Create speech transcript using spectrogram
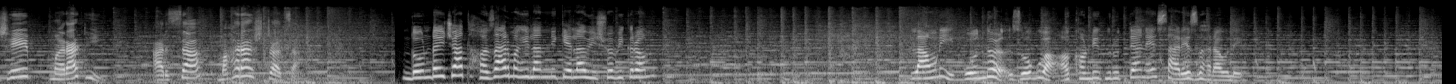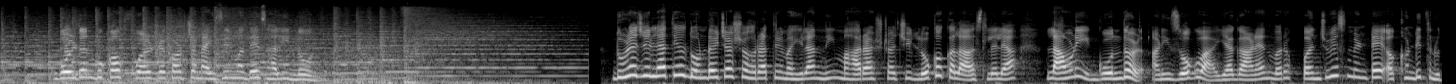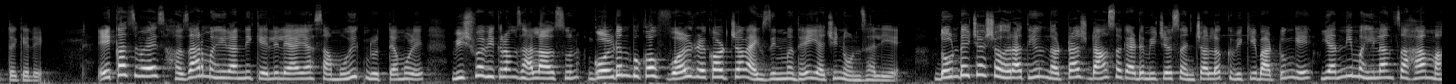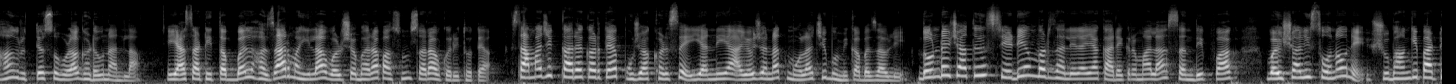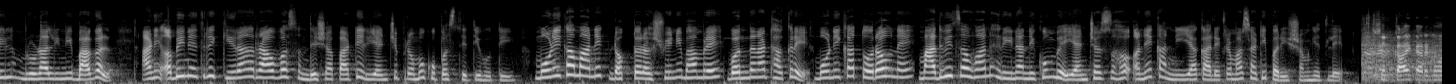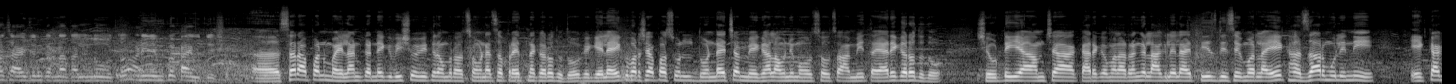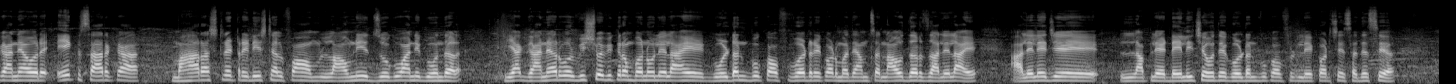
झेप मराठी आरसा महाराष्ट्राचा. दोंडईच्यात हजार महिलांनी केला विश्वविक्रम. लावणी गोंधळ जोगवा अखंडित नृत्याने सारेच भारावले गोल्डन बुक ऑफ वर्ल्ड रेकॉर्डच्या मॅगझिनमध्ये झाली नोंद. धुळे जिल्ह्यातील दोंडईच्या शहरातील महिलांनी महाराष्ट्राची लोककला असलेल्या लावणी गोंधळ आणि जोगवा या गाण्यांवर पंचवीस मिनिटे अखंडित नृत्य केले. एकाच वेळेस हजार महिलांनी केलेल्या या सामूहिक नृत्यामुळे विश्वविक्रम झाला असून गोल्डन बुक ऑफ वर्ल्ड रेकॉर्डच्या मॅगझिनमध्ये याची नोंद झाली आहे. दोंडेच्या शहरातील नटराज डान्स अकॅडमीचे संचालक विकी बाटुंगे यांनी महिलांचा हा महानृत्य सोहळा घडवून आणला. यासाठी तब्बल हजार महिला वर्षभरापासून सराव करीत होत्या. सामाजिक कार्यकर्त्या पूजा खडसे यांनी या आयोजनात मोलाची भूमिका बजावली. दोंडेच्यातील स्टेडियमवर झालेल्या या कार्यक्रमाला संदीप वाघ वैशाली सोनवणे शुभांगी पाटील मृणालिनी बागल आणि अभिनेत्री किरण राव व संदेशा पाटील यांची प्रमुख उपस्थिती होती. मोनिका मानिक डॉक्टर अश्विनी भामरे वंदना ठाकरे मोनिका तोरवणे माधवी चव्हाण रीना निकुंभे यांच्यासह अनेकांनी या कार्यक्रमासाठी परिश्रम घेतले. सर काय कार्यक्रमाचं आयोजन करण्यात आलेलं होतं आणि नेमकं काय उद्देश सर आपण महिलांकडनं एक विश्वविक्रम रचवण्याचा प्रयत्न करत होतो की गेल्या एक वर्षापासून दोंडाच्या मेघा लावणी महोत्सवचा आम्ही तयारी करत होतो. शेवटी या आमच्या कार्यक्रमाला रंग लागलेला आहे. तीस डिसेंबरला एक हजार मुलींनी एका गाण्यावर एकसारखा महाराष्ट्र ट्रेडिशनल फॉर्म लावणी जोगू आणि गोंधळ या गाण्यावर विश्वविक्रम बनवलेला आहे. गोल्डन बुक ऑफ वर्ल्ड रेकॉर्डमध्ये आमचं नाव दर्ज झालेलं आहे. आलेले जे आपले डेलीचे होते गोल्डन बुक ऑफ रेकॉर्डचे सदस्य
